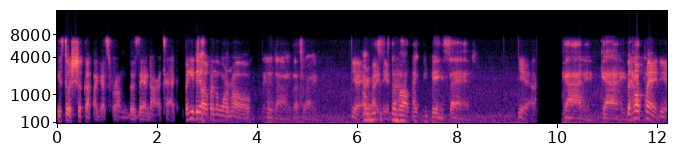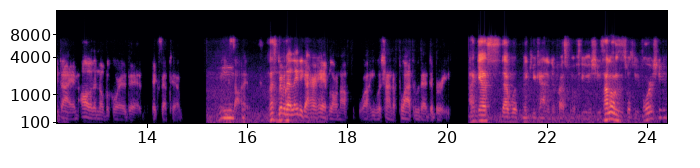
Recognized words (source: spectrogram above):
he's still shook up, I guess, from the Xandar attack. But he did oh, open the wormhole. He died. That's right. Yeah, oh, everybody oh, did. About like being sad. Yeah. Got it. Got it. The got whole it. planet didn't die, and all of the Nova Corps are dead except him. He mm-hmm. saw it. That's Remember that lady got her head blown off while he was trying to fly through that debris. I guess that would make you kind of depressed for a few issues. How long is it supposed to be? Four issues?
